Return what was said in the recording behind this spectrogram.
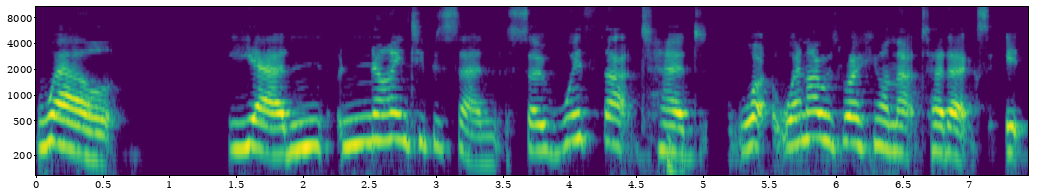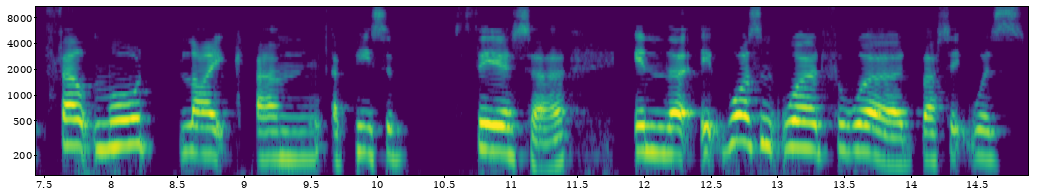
Well, yeah, ninety percent. So with that hmm. TED, what when I was working on that TEDx, it felt more like um, a piece of theatre, in that it wasn't word for word, but it was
